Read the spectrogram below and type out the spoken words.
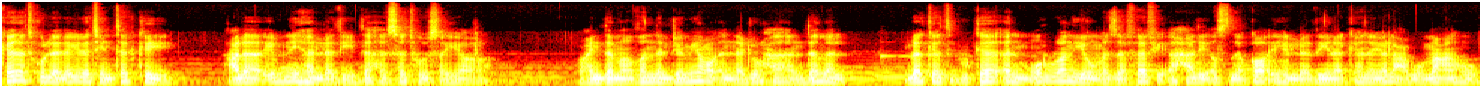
كانت كل ليلة تبكي على ابنها الذي دهسته سيارة. وعندما ظن الجميع أن جرحها اندمل بكت بكاء مرا يوم زفاف أحد أصدقائه الذين كان يلعب معه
